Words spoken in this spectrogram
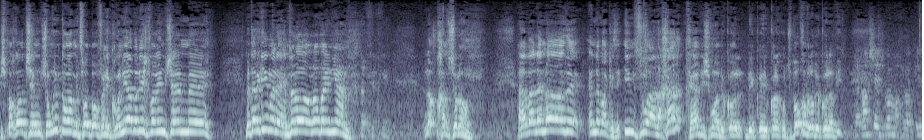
משפחות שהם שומרים תורה מצוות באופן עקרוני, אבל יש דברים שהם uh, מדלגים עליהם, זה לא, לא בעניין. לא, חס ושלום. אבל הם לא, זה, אין דבר כזה. אם זו ההלכה, חייב לשמוע בכל, בכל הקודש ברוך הוא ולא בכל אביו. דבר שיש בו מחלוקת?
